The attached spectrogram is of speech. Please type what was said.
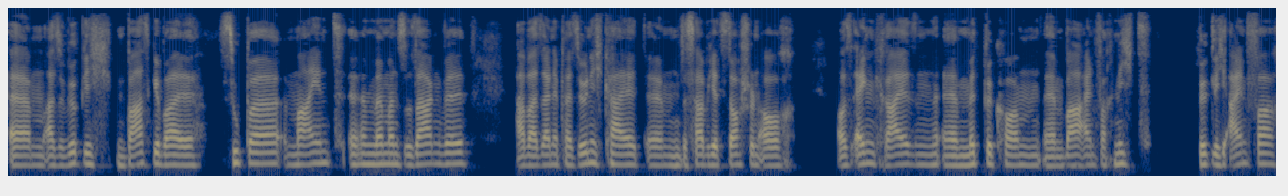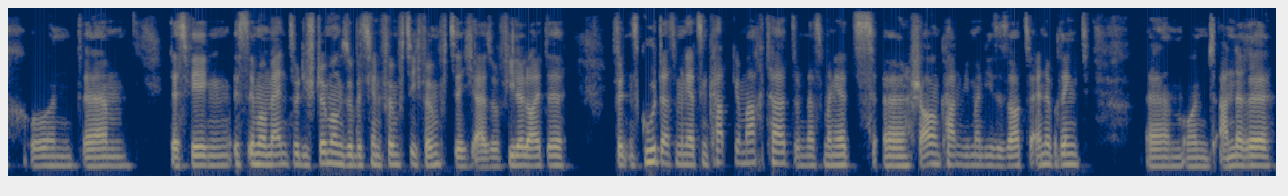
Ähm, also wirklich ein Basketball-Super-Mind, äh, wenn man so sagen will. Aber seine Persönlichkeit, ähm, das habe ich jetzt doch schon auch aus engen Kreisen äh, mitbekommen, ähm, war einfach nicht wirklich einfach und ähm, deswegen ist im Moment so die Stimmung so ein bisschen 50-50. Also viele Leute finden es gut, dass man jetzt einen Cut gemacht hat und dass man jetzt äh, schauen kann, wie man die Saison zu Ende bringt. Ähm, und andere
